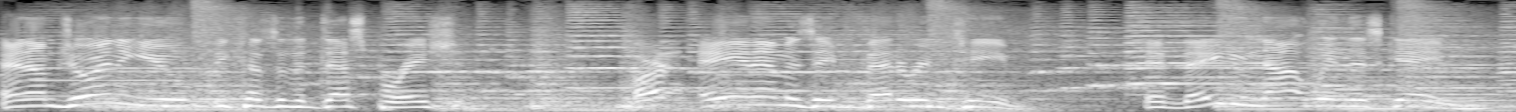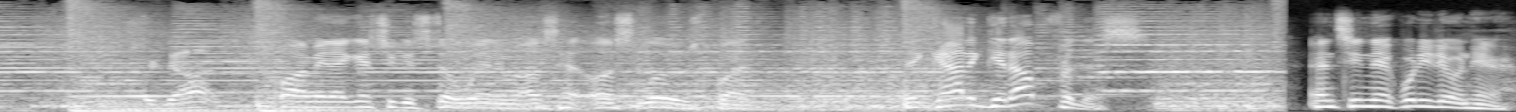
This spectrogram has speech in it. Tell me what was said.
And I'm joining you because of the desperation. Our A&M is a veteran team. If they do not win this game, We're done. well, I mean, I guess you could still win and us us lose, but they got to get up for this. NC Nick, what are you doing here?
